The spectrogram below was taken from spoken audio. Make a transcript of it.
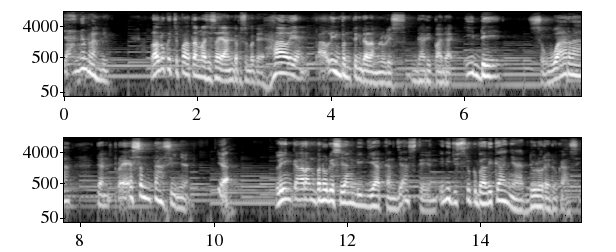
jangan rame. Lalu kecepatan masih saya anggap sebagai hal yang paling penting dalam menulis daripada ide, suara, dan presentasinya. Ya, lingkaran penulis yang digiatkan Justin ini justru kebalikannya dulu edukasi.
